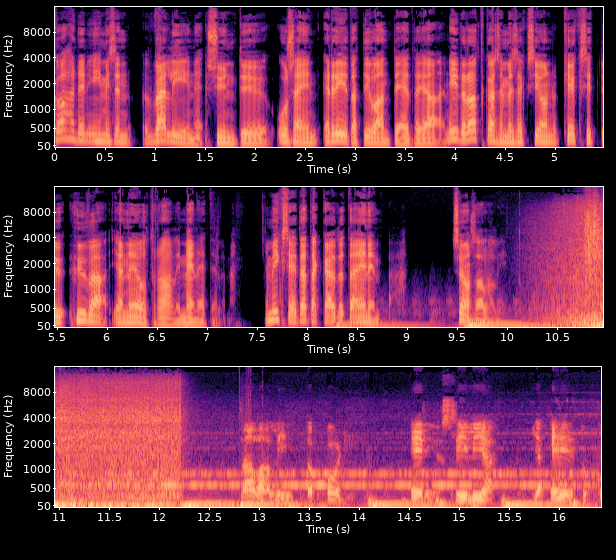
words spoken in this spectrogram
kahden ihmisen väliin syntyy usein riitatilanteita ja niiden ratkaisemiseksi on keksitty hyvä ja neutraali menetelmä. Ja miksei tätä käytetä enempää? Se on salaliitto. Salaliittopodi. Elia Silja ja Eetu K.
